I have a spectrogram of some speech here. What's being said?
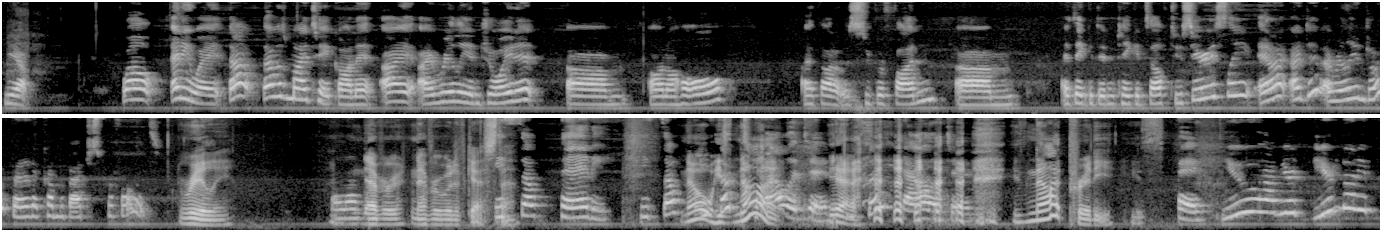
Yeah. Well, anyway, that that was my take on it. I I really enjoyed it. Um, on a whole, I thought it was super fun. Um, I think it didn't take itself too seriously, and I, I did. I really enjoyed Benedict Cumberbatch's performance. Really, I love him. never never would have guessed He's that. so pretty. He's so No, he's, he's so not. talented. Yeah, He's so talented. he's not pretty. He's hey, you have your you're not even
